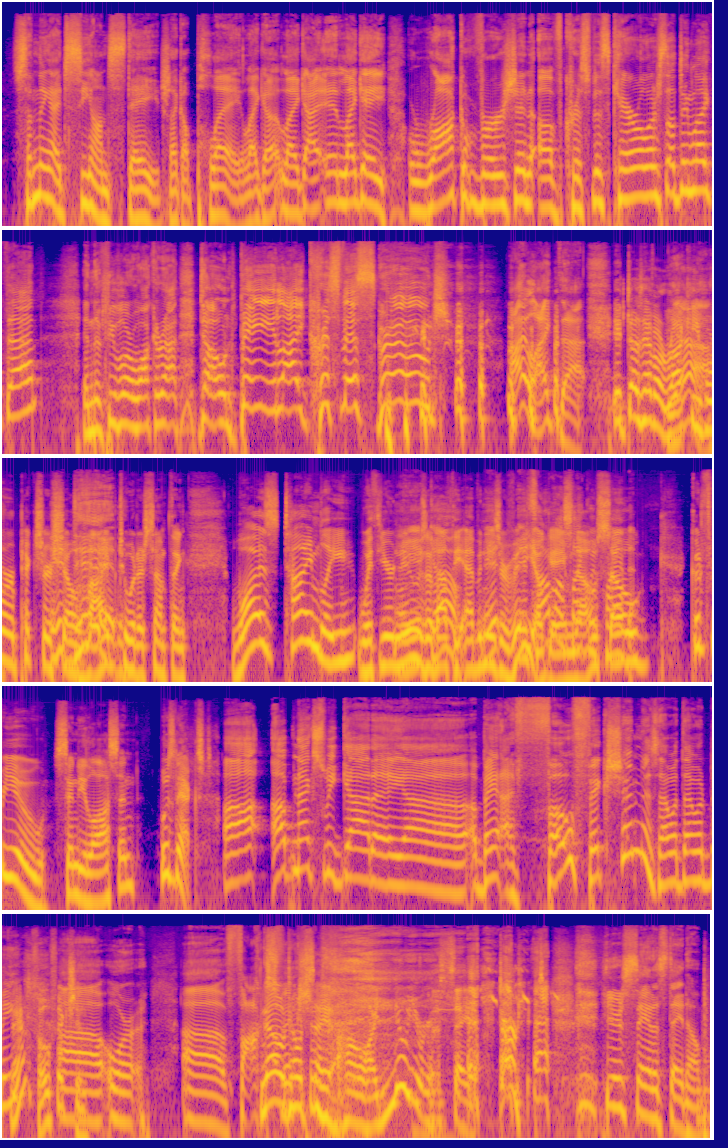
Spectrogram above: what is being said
something I'd see on stage, like a play, like a like I like a rock version of Christmas Carol or something like that. And the people are walking around, "Don't be like Christmas Scrooge." I like that. It does have a Rocky Yeah, Horror Picture Show did. vibe to it or something. Was timely with your There you news about the Ebenezer It- video game, like though. So good for you, Cindy Lawson. Who's next? Uh, up next, we got a uh, a band, a faux fiction. Is that what that would be? Yeah, faux fiction. uh, or uh, Fox. no, don't say it. Oh, I knew you were going to say it. Darn it. Here's Santa stayed home.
